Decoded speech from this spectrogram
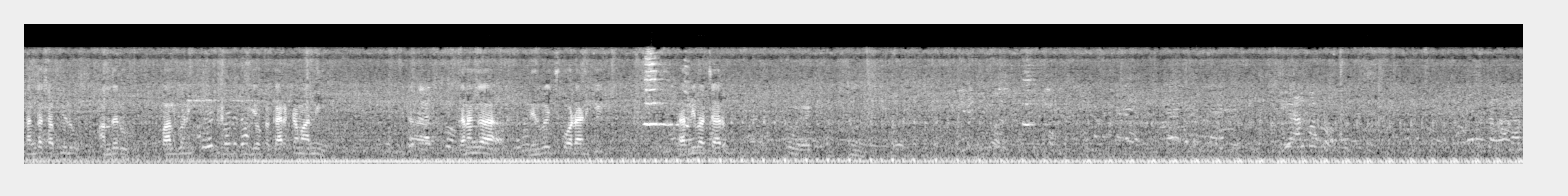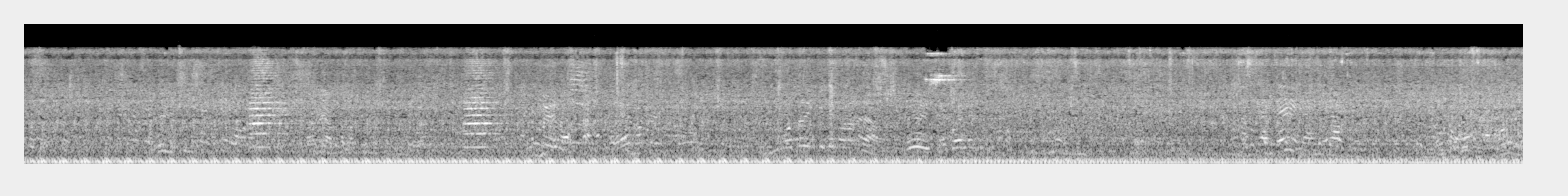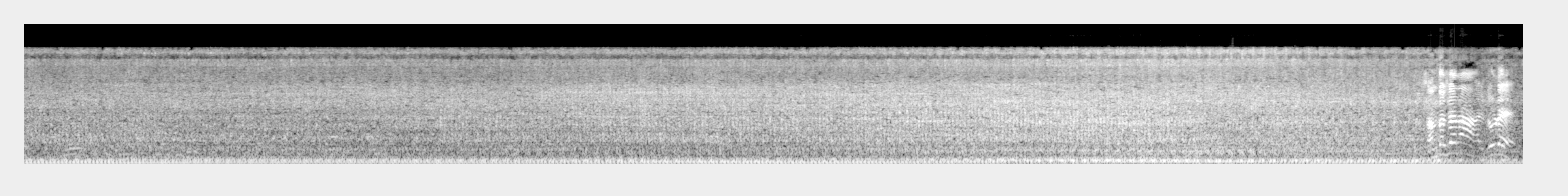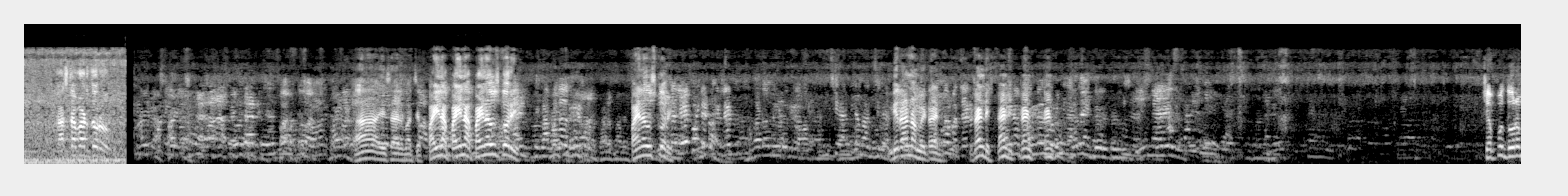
సంఘ సభ్యులు అందరూ పాల్గొని ఈ యొక్క కార్యక్రమాన్ని ఘనంగా నిర్వహించుకోవడానికి తరలివచ్చారు. సంతోషేనా? చూడే. కష్టపడుతురు ఈసారి మంచి పైన పైన పైన చూసుకోరి. పైన చూసుకోరి. మీరు అన్నా మీరు రండి. రండి రండి రండి రండి. చెప్పు దూరం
